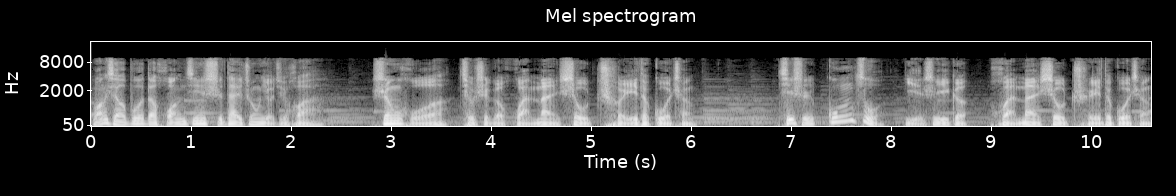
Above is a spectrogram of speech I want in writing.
王小波的《黄金时代》中有句话：“生活就是个缓慢受锤的过程。”其实，工作也是一个缓慢受锤的过程。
